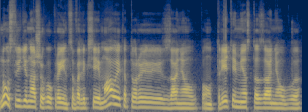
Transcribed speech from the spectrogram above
Ну, среди наших украинцев Алексей Малый, который занял, по-моему, третье место занял в,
